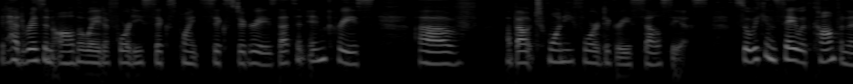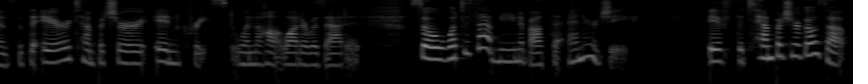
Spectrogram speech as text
it had risen all the way to 46.6 degrees. That's an increase of about 24 degrees Celsius. So we can say with confidence that the air temperature increased when the hot water was added. So what does that mean about the energy? If the temperature goes up,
